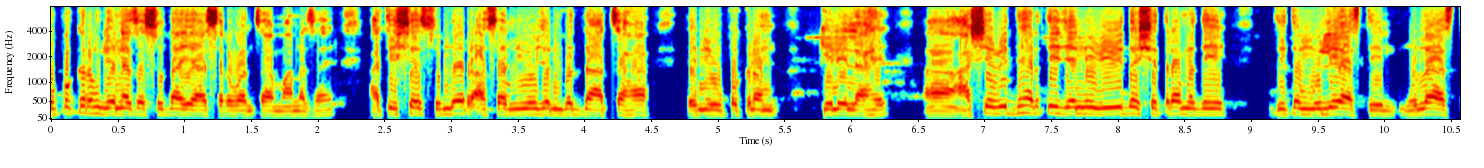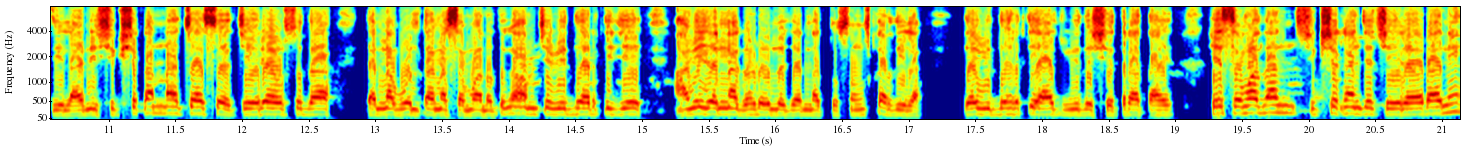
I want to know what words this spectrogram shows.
उपक्रम घेण्याचा सुद्धा या सर्वांचा मानस आहे. अतिशय सुंदर असा नियोजनबद्ध आजचा हा त्यांनी उपक्रम केलेला आहे. असे विद्यार्थी ज्यांनी विविध क्षेत्रामध्ये जिथं मुली असतील मुलं असतील आणि शिक्षकांनाच्या चेहऱ्यावर सुद्धा त्यांना बोलताना समान होतो. का आमचे विद्यार्थी जे आम्ही ज्यांना घडवलं ज्यांना तो संस्कार दिला त्या विद्यार्थी आज विविध क्षेत्रात आहेत. हे समाधान शिक्षकांच्या चेहऱ्यावर आणि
